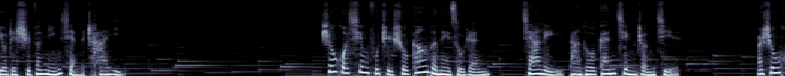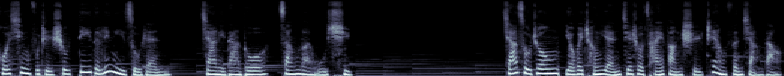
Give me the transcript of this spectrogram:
有着十分明显的差异。生活幸福指数高的那组人，家里大多干净整洁；而生活幸福指数低的另一组人，家里大多脏乱无序。甲组中有位成员接受采访时这样分享道。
